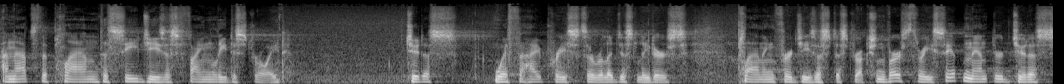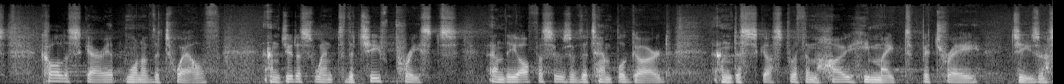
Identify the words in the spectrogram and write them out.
and that's the plan to see Jesus finally destroyed. Judas, with the high priests, the religious leaders, planning for Jesus' destruction. Verse 3 Satan entered Judas, called Iscariot, one of the twelve. And Judas went to the chief priests and the officers of the temple guard and discussed with them how he might betray Jesus.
